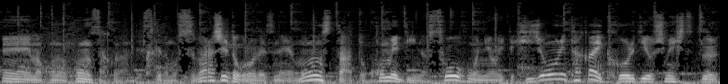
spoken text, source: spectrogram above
えーまあ、この本作なんですけども、素晴らしいところですね、モンスターとコメディの双方において非常に高いクオリティを示しつつ、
